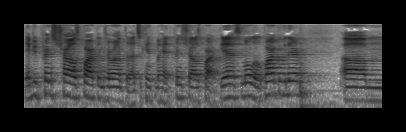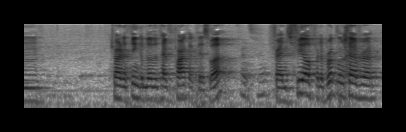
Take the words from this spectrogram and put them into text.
Maybe Prince Charles Park in Toronto. That's what came to my head. Prince Charles Park. Yeah, small little park over there. Um, trying to think of another type of park like this. What? Friends. Field for the Brooklyn Chevra.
